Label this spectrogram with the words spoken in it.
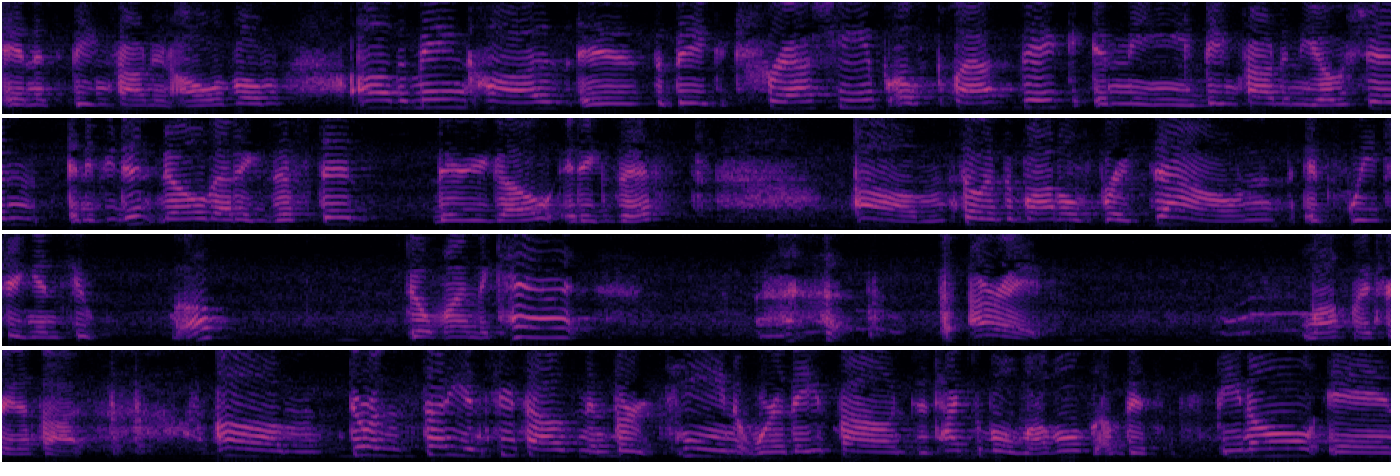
and it's being found in all of them. Uh, the main cause is the big trash heap of plastic in the being found in the ocean. And if you didn't know that existed, there you go, it exists. Um, so as the bottles break down, it's leaching into. Oh, don't mind the cat. all right, lost my train of thought. Um, there was a study in 2013 where they found detectable levels of bisphenol in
